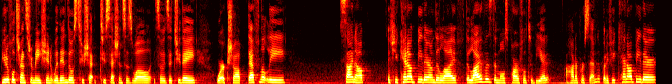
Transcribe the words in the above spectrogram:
Beautiful transformation within those two, sh- two sessions as well. So it's a two day workshop, definitely sign up. If you cannot be there on the live, the live is the most powerful to be at 100%. But if you cannot be there,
